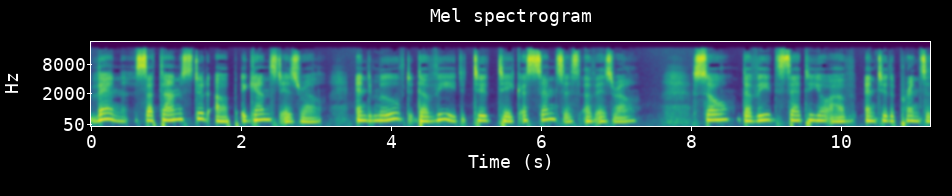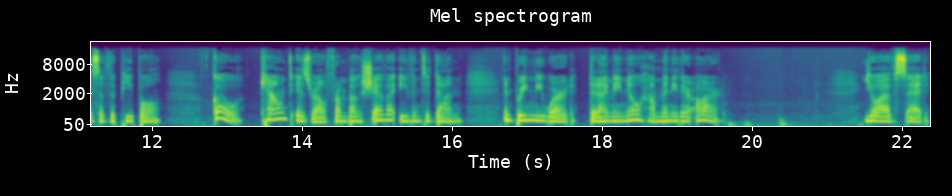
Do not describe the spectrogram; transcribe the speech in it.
Then Satan stood up against Israel and moved David to take a census of Israel. So David said to Joab and to the princes of the people, Go, count Israel from Beersheba even to Dan, and bring me word, that I may know how many there are. Joab said,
